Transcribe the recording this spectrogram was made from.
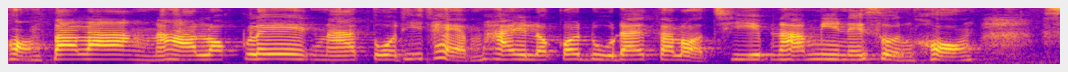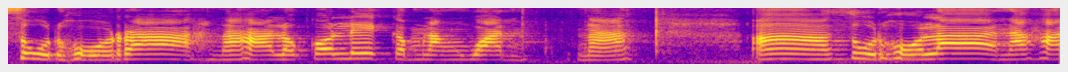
ของตารางนะคะ ล็อกเลขนะ ตัวที่แถมให้แล้วก็ดูได้ตลอดชีพนะคะมีในส่วนของสูตรโหรานะคะ แล้วก็เลขกำลังวันนะอ่าสูตรโหรานะคะ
